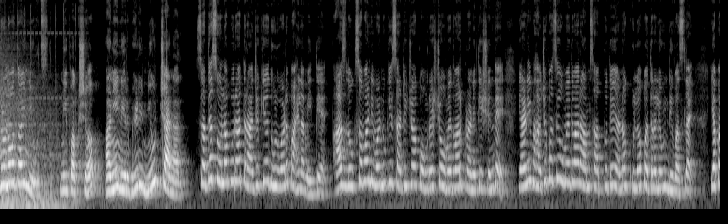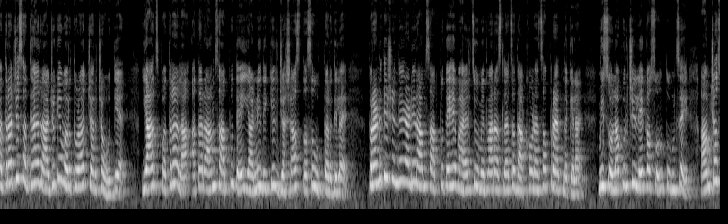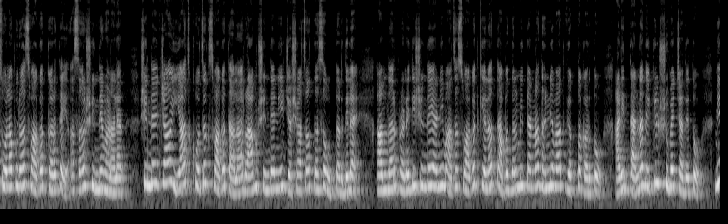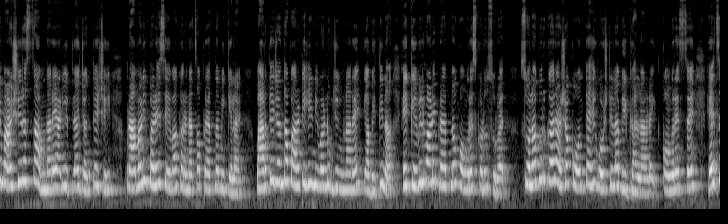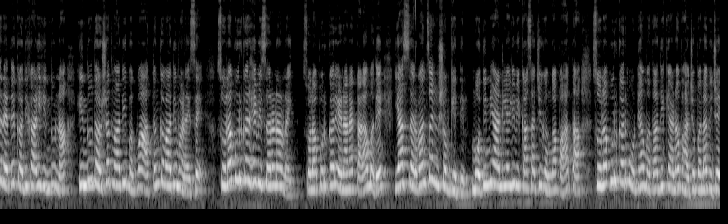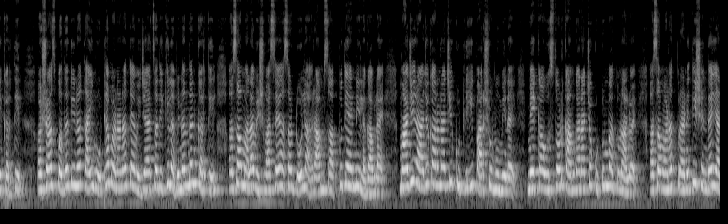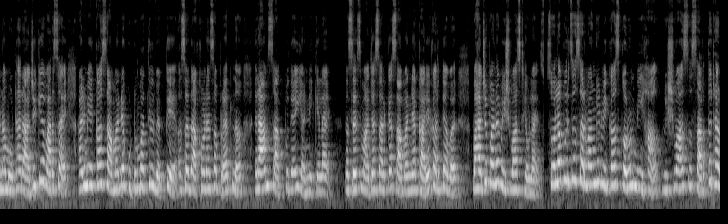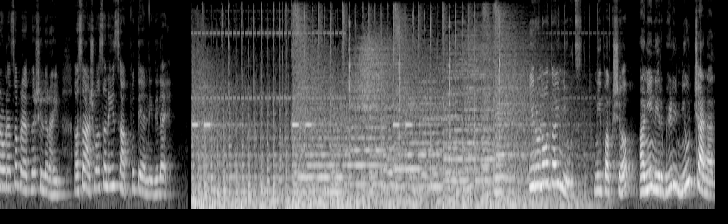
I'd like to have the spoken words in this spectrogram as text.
Kiranoday news. निपक्ष आणि निर्भीड न्यूज चॅनल. सध्या सोलापुरात राजकीय धुळवड पाहायला मिळते आज लोकसभा निवडणुकीसाठीच्या काँग्रेसच्या उमेदवार प्रणिती शिंदे यांनी भाजपचे उमेदवार राम सातपुते यांना खुलं पत्र लिहून दिवसलंय. या पत्राची सध्या राजकीय वर्तुळात चर्चा होतीये. याच पत्राला आता राम सातपुते यांनी देखील जशास तसं उत्तर दिलंय. प्रणिती शिंदे आणि राम सातपुते हे बाहेरचे उमेदवार असल्याचं दाखवण्याचा प्रयत्न केलाय. मी सोलापूरची लेख असून तुमचे आमच्या सोलापुरात स्वागत करते असं शिंदे म्हणाल्यात. शिंदेच्या याच खोचक स्वागताला राम शिंदेनी जशाचं तसं उत्तर दिलंय. आमदार प्रणिती शिंदे यांनी माझं स्वागत केलं त्याबद्दल मी त्यांना धन्यवाद व्यक्त करतो आणि त्यांना देखील शुभेच्छा देतो. मी माळशिरसचा आमदार आहे आणि इथल्या जनतेची प्रामाणिकपणे सेवा करण्याचा प्रयत्न मी केलाय. भारतीय जनता पार्टी ही निवडणूक जिंकणार आहे या भीतीनं हे केविलवाणी प्रयत्न काँग्रेसकडून सुरू आहेत. सोलापूरकर अशा कोणत्याही गोष्टीला भीक घालणार नाहीत. काँग्रेसचे हेच नेते कधी काळी हिंदूंना हिंदू दहशतवादी भगवा आतंकवादी म्हणायचे. सोलापूरकर हे विसरणार नाहीत. सोलापूरकर येणाऱ्या काळामध्ये या सर्वांचा हिशोब घेतील. मोदींनी आणलेली विकासाची गंगा पाहता सोलापूरकर मोठ्या मताधिक्यानं भाजपला विजय करतील. अशाच पद्धतीनं ताई मोठ्या मनानं त्या विजयाचं देखील अभिनंदन करतील असा मला विश्वास आहे असा टोला राम सातपुते यांनी लगावलाय. माझी राजकारणाची कुठलीही पार्श्वभूमी नाही. मी एका ऊसतोड कामगाराच्या कुटुंबातून आलोय असं म्हणत प्रणिती शिंदे यांना मोठा राजकीय वारसा आहे आणि मी एका सामान्य कुटुंबातील व्यक्ती आहे असं दाखवण्याचा प्रयत्न राम सातपुते यांनी केलाय. तसेच माझ्यासारख्या सामान्य कार्यकर्त्यावर भाजपानं विश्वास ठेवलाय. सोलापूरचा सर्वांगीण विकास करून मी हा विश्वास सार्थ ठरवण्याचा प्रयत्नशील राहील असं आश्वासनही सातपुते यांनी दिलंय. किरणोदय न्यूज निपक्ष आणि निर्भीड न्यूज चॅनल.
